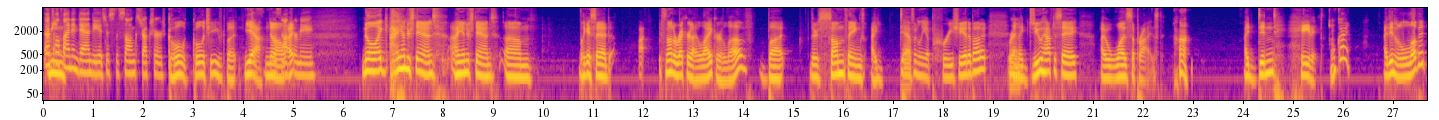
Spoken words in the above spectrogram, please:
That's all mean- fine and dandy. It's just the song structure. goal goal achieved, but yeah, was- no, was not I, for me. No, I I understand. I understand. Um, like I said, I, it's not a record I like or love, but there's some things I definitely appreciate about it, Right. and I do have to say I was surprised. Huh. I didn't hate it. Okay. I didn't love it,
